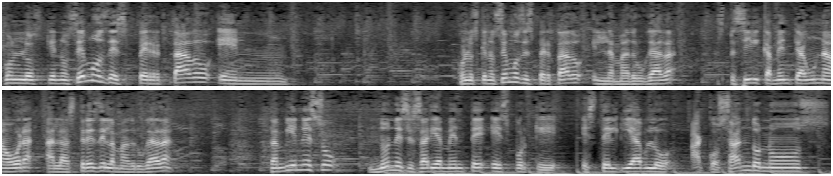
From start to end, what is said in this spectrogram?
con los que nos hemos despertado en... Con los que nos hemos despertado en la madrugada, específicamente a una hora, a las 3 de la madrugada, también eso no necesariamente es porque esté el diablo acosándonos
